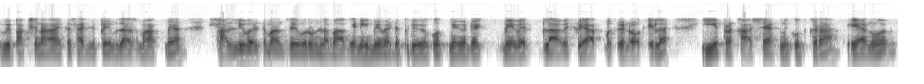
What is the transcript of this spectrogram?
විපක්ෂ නායක සජිත් ප්‍රේමදාස මහත්මයා සල්ලි වලට මන්ත්‍රීවරුන් ලබා ගැනීමේ වැඩපිළිවෙලකුත් මේ මේ වෙලාවේ ක්‍රියාත්මක වෙනවා කියලා ඊයේ ප්‍රකාශයක් නිකුත් කරා. ඒ අනුව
